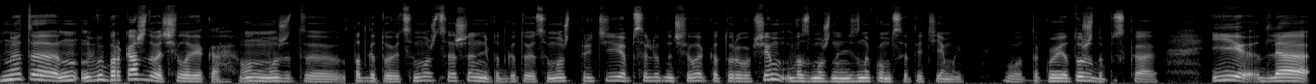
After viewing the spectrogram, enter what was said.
ну, это выбор каждого человека. Он может э, подготовиться, может совершенно не подготовиться. Может прийти абсолютно человек, который вообще, возможно, не знаком с этой темой. Вот, такое я тоже допускаю. И для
